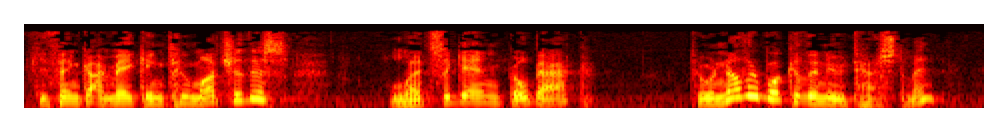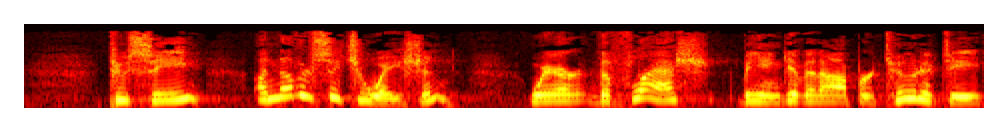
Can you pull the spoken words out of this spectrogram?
if you think I'm making too much of this, let's again go back to another book of the New Testament to see another situation where the flesh being given opportunity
